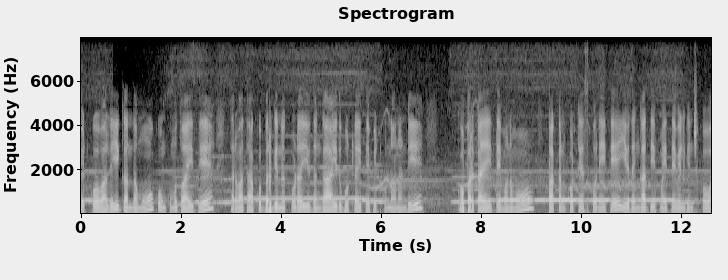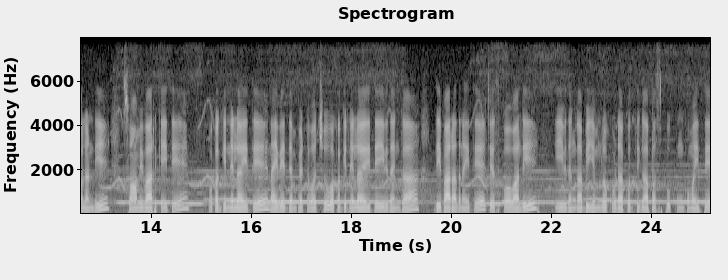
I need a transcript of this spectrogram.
పెట్టుకోవాలి. గంధము కుంకుమతో అయితే తర్వాత కొబ్బరి గిన్నెకు కూడా ఈ విధంగా ఐదు బొట్లు అయితే పెట్టుకున్నానండి. కొబ్బరికాయ అయితే మనము పక్కన కొట్టేసుకొని అయితే ఈ విధంగా దీపం అయితే వెలిగించుకోవాలండి. స్వామివారికి అయితే ఒక గిన్నెలో అయితే నైవేద్యం పెట్టవచ్చు. ఒక గిన్నెలో అయితే ఈ విధంగా దీపారాధన అయితే చేసుకోవాలి. ఈ విధంగా బియ్యంలో కూడా కొద్దిగా పసుపు కుంకుమ అయితే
